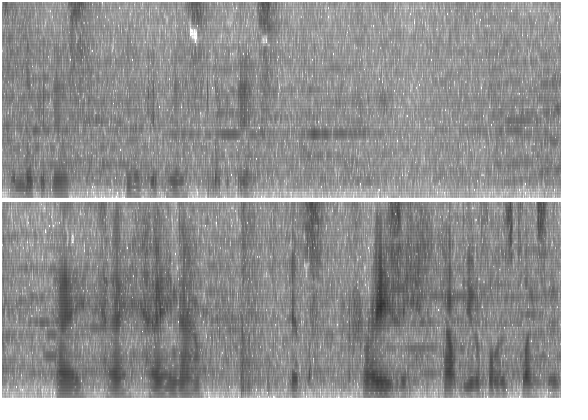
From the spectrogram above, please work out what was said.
So look at this, look at this, look at this. Hey, hey, hey, now. It's crazy how beautiful this place is.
